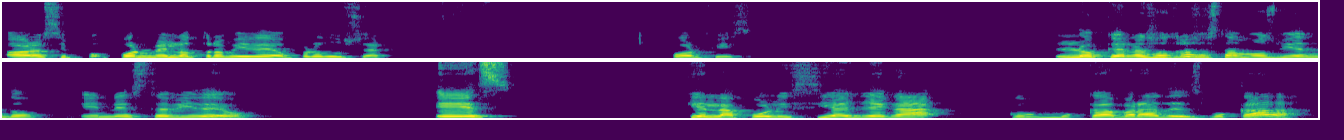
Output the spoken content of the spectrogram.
ahora sí, ponme el otro video, producer, porfis. Lo que nosotros estamos viendo en este video es que la policía llega como cabra desbocada.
